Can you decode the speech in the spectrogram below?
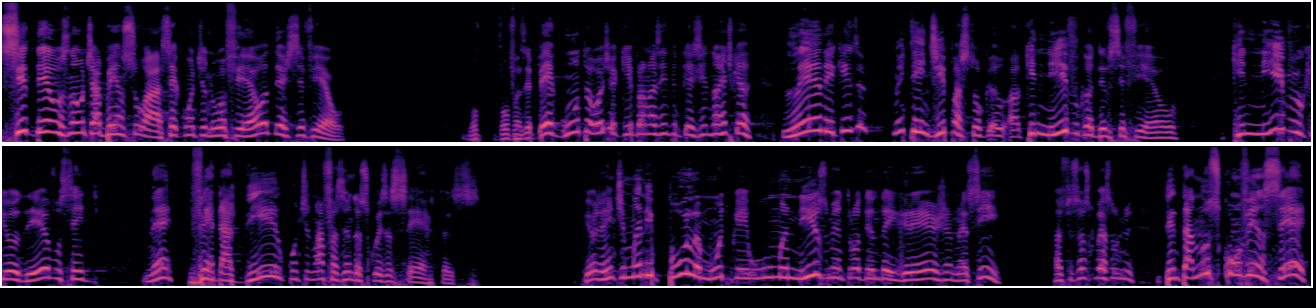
Se Deus não te abençoar, você continua fiel ou deixa de ser fiel? Vou, vou fazer pergunta hoje aqui para nós entender, porque a gente, a gente quer lendo aqui, não entendi, pastor, a que nível que eu devo ser fiel, que nível que eu devo ser né, verdadeiro, continuar fazendo as coisas certas. Porque a gente manipula muito, porque o humanismo entrou dentro da igreja, não é assim? As pessoas começam a tentar nos convencer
